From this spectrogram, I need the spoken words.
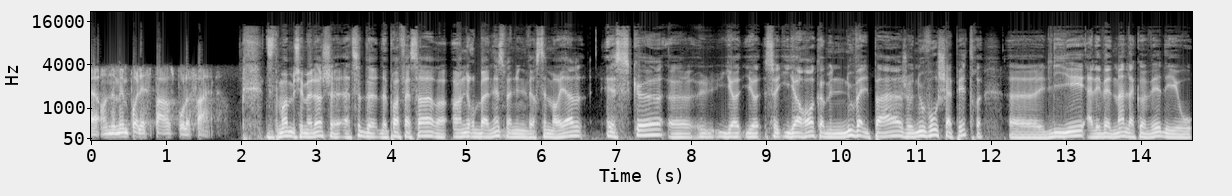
Euh, on n'a même pas l'espace pour le faire. Dites-moi, M. Meloche, à titre de, de professeur en urbanisme à l'Université de Montréal, est-ce que euh, il y, aura comme une nouvelle page, un nouveau chapitre euh, lié à l'événement de la COVID et au,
